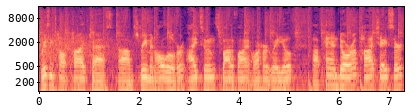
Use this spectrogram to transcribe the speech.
Grizzly Talk podcast, um, streaming all over iTunes, Spotify, iHeartRadio, uh, Pandora, Podchaser.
